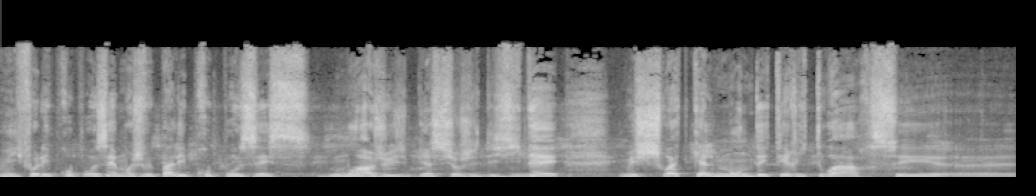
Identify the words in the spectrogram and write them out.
mais il faut les proposer. Moi, je ne vais pas les proposer. Moi, je- bien sûr, j'ai des idées, mais je souhaite qu'elles montent des territoires, ces, euh,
